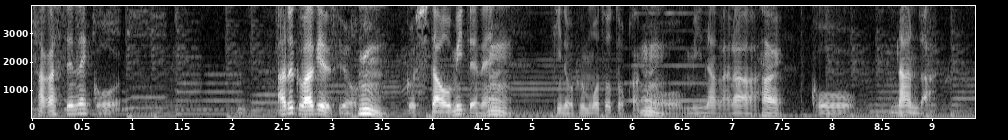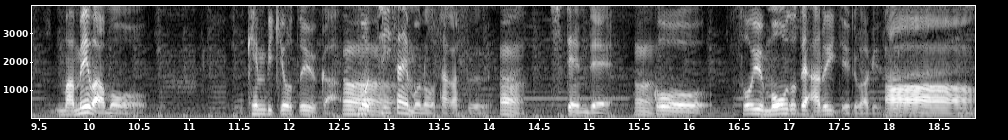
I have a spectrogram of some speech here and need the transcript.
探してねこう歩くわけですよ、うん。こう下を見てね、うん。木の麓とかこうん。う見ながら、はい。こうなんだまあ目はもう顕微鏡というか、うん。もう小さいものを探すうん。視点で、うん。こうそういうモードで歩いているわけですよ。あ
